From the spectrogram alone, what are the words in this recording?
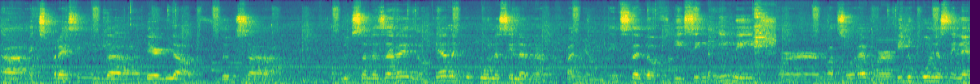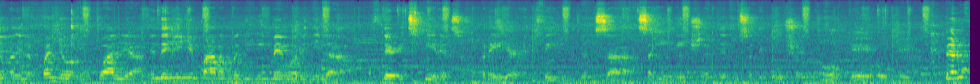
uh, expressing the their love dun sa dun sa Nazareno. Kaya nagpupunas sila ng panyo. Instead of gising the image or whatsoever, pinupunas nila yung kanilang panyo, yung tuwalya, and then yun yung parang magiging memory nila of their experience of prayer and faith dun sa sa image and then dun sa devotion. Okay, okay. Pero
